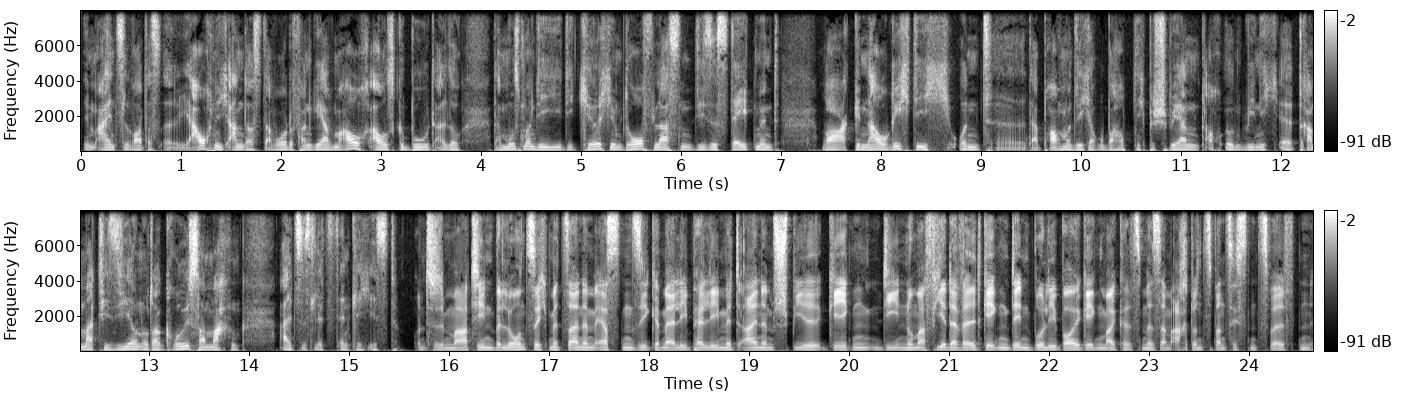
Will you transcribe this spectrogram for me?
im Einzel war das äh, ja auch nicht anders. Da wurde Van Gerven auch ausgebuht. Also da muss man die, die Kirche im Dorf lassen. Dieses Statement war genau richtig und äh, da braucht man sich auch überhaupt nicht beschweren und auch irgendwie nicht äh, dramatisieren oder größer machen, als es letztendlich ist. Und Martin belohnt sich mit seinem ersten Sieg im Ali Pelli mit einem Spiel gegen die Nummer 4 der Welt, gegen den Bully Boy, gegen Michael Smith am 28.12.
